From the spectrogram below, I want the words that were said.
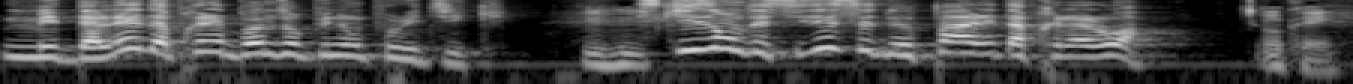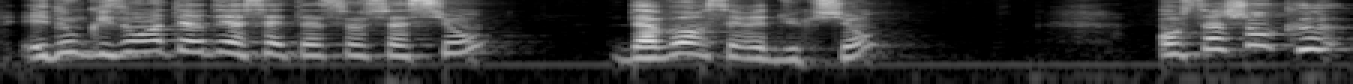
mais- d'aller d'après les bonnes opinions politiques. Mhm. Ce qu'ils ont décidé, c'est de ne pas aller d'après la loi. Ok. Et donc, ils ont interdit à cette association d'avoir ces réductions, en sachant que,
